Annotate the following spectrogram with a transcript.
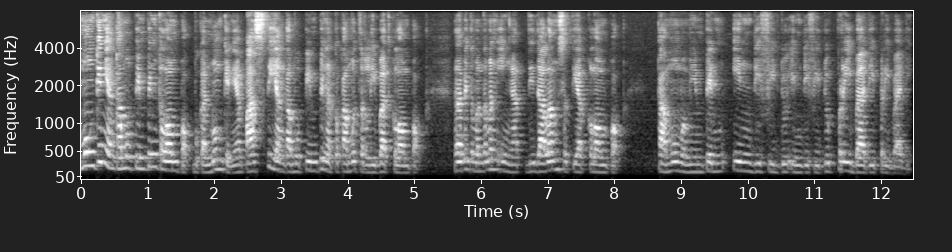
Mungkin yang kamu pimpin kelompok, bukan mungkin ya, pasti yang kamu pimpin atau kamu terlibat kelompok. Tapi teman-teman ingat, di dalam setiap kelompok kamu memimpin individu-individu pribadi-pribadi.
